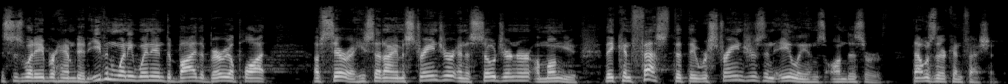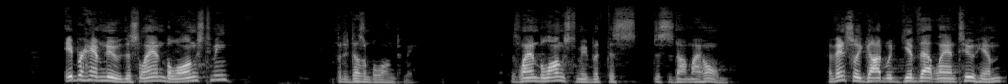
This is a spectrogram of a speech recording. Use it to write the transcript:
This is what Abraham did. Even when he went in to buy the burial plot of Sarah, he said, I am a stranger and a sojourner among you. They confessed that they were strangers and aliens on this earth. That was their confession. Abraham knew this land belongs to me, but it doesn't belong to me. This land belongs to me, but this, this is not my home. Eventually God would give that land to him,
